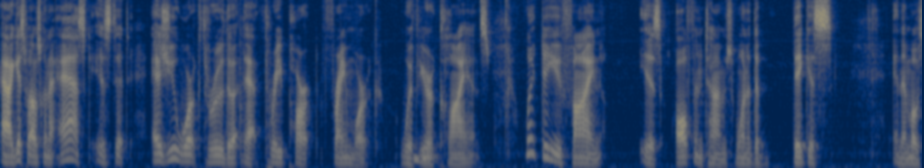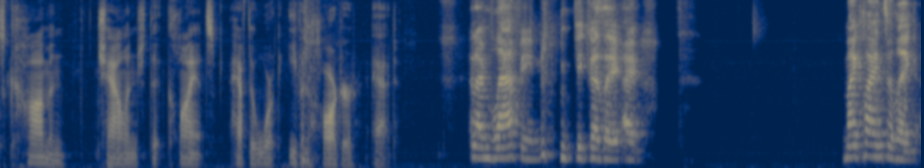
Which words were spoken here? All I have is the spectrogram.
I guess what I was going to ask is that as you work through the, that three part framework with mm-hmm. your clients, what do you find is oftentimes one of the biggest and the most common challenge that clients have to work even harder at? And I'm laughing because I, I my clients are like,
